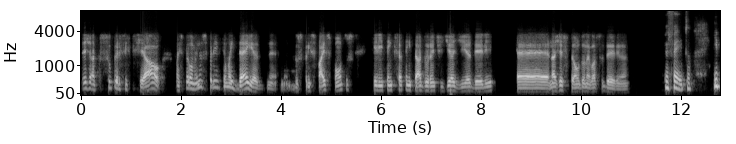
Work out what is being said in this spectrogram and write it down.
seja superficial, mas pelo menos para ele ter uma ideia né, dos principais pontos que ele tem que se atentar durante o dia a dia dele é, na gestão do negócio dele, né? Perfeito. E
